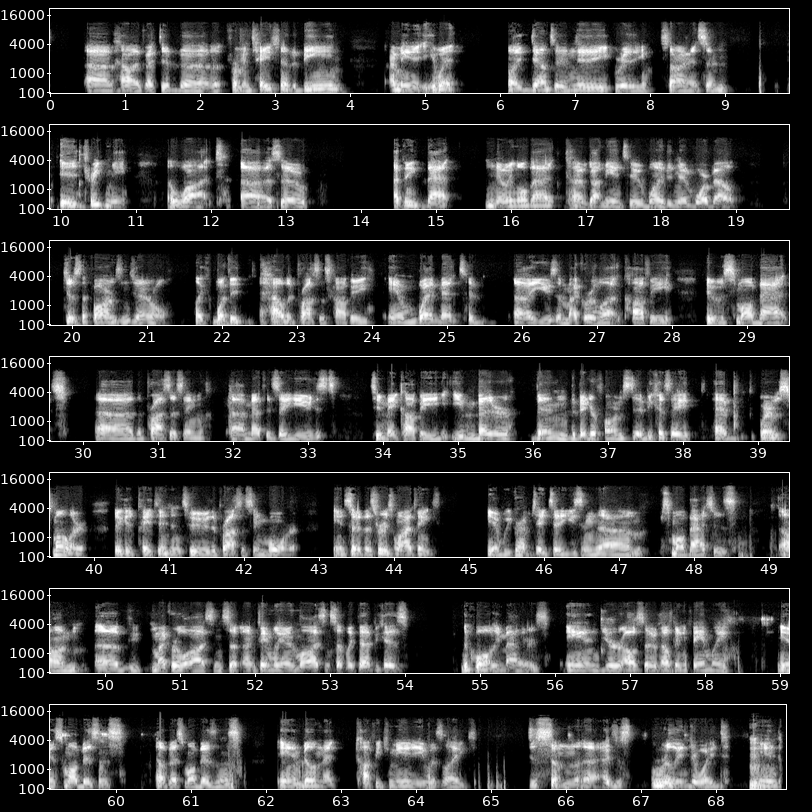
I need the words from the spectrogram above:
uh, how it affected the fermentation of the bean. I mean, he went like down to the nitty gritty science, and it intrigued me a lot. Uh, so I think that knowing all that kind of got me into wanting to know more about just the farms in general, like what they, how they process coffee, and what it meant to uh, use a micro lot coffee, do a small batch, uh, the processing uh, methods they used to make coffee even better than the bigger farms did because they had where it was smaller, they could pay attention to the processing more, and so that's the reason why I think you know we gravitate to using um, small batches um, of micro lots and, so, and family owned lots and stuff like that because the quality matters, and you're also helping a family, you know, small business, help that small business, and building that coffee community was like just something uh, I just really enjoyed, Mhm. and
